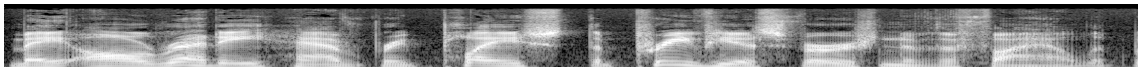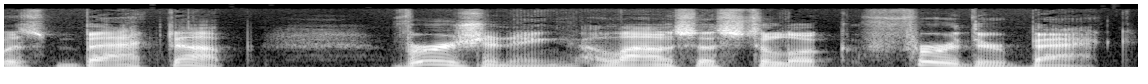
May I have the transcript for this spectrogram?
may already have replaced the previous version of the file that was backed up. Versioning allows us to look further back.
